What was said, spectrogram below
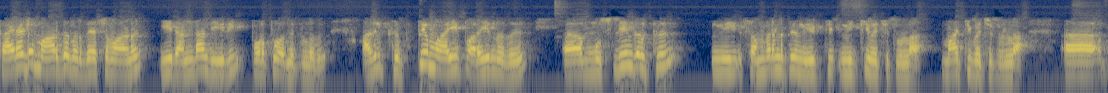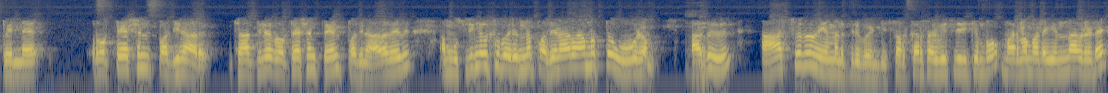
കരട് മാർഗനിർദ്ദേശമാണ് ഈ രണ്ടാം തീയതി പുറത്തു വന്നിട്ടുള്ളത്. അതിൽ കൃത്യമായി പറയുന്നത് മുസ്ലിംകൾക്ക് സംവരണത്തിന് നീട്ടി നീക്കി വെച്ചിട്ടുള്ള മാറ്റി വെച്ചിട്ടുള്ള പിന്നെ റൊട്ടേഷൻ പതിനാറ്. ചാർട്ടിലെ റൊട്ടേഷൻ ടേൺ പതിനാറ്. അതായത് ആ മുസ്ലിങ്ങൾക്ക് വരുന്ന പതിനാറാമത്തെ ഊഴം. അത് ആശ്രിത നിയമനത്തിന് വേണ്ടി സർക്കാർ സർവീസിലിരിക്കുമ്പോൾ മരണമടയുന്നവരുടെ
